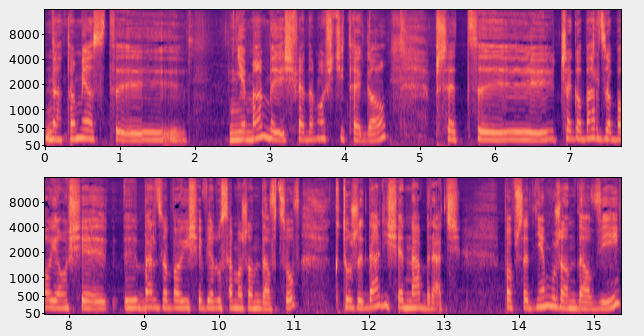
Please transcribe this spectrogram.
Natomiast yy, nie mamy świadomości tego, przed yy, czego bardzo boją się, yy, bardzo boi się wielu samorządowców, którzy dali się nabrać poprzedniemu rządowi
